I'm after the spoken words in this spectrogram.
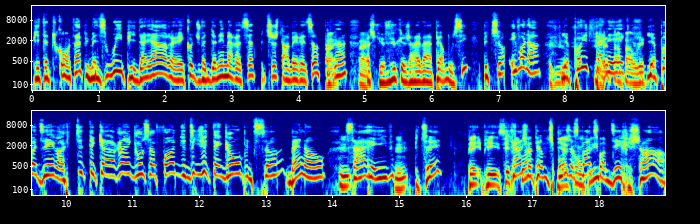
Puis il était tout content. Puis il m'a dit, oui. Puis d'ailleurs, euh, écoute, je vais te donner ma recette. Puis tu sais, je t'enverrai ça. Ouais, ouais. Parce qu'il a vu que j'en avais à perdre aussi. Puis tout ça. Et voilà. Il n'y a pas eu de panique. Il n'y a pas dire, ah, tu t'es carré, grossophobe. Il a dit que j'étais gros. Puis tout ça. Ben non. Hum. Ça arrive. Puis tu sais, Puis, puis c'est quand je vais perdre du poids, j'espère que tu vas me dire, Richard,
